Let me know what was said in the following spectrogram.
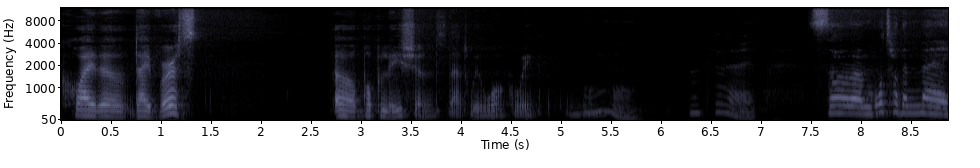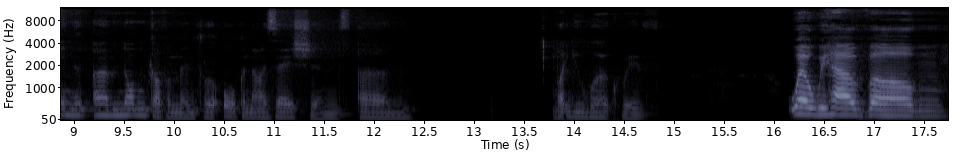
quite a diverse uh, populations that we work with. Oh, okay. So, um, what are the main um, non governmental organizations um, that you work with? Well, we have, um,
